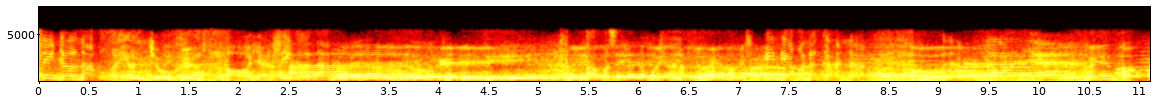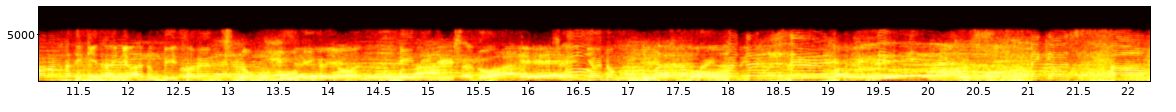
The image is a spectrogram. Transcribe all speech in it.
single na ako ngayon, joke. Oo, yun, single na ako. Ah, okay. Tapos ilan na po yung anak Isadora? Hindi ako nagkaanak. Oh. Wala. Ngayon po, parang nakikita nyo, anong difference nung movie ngayon, 18 years ago, sa inyo nung, nung time? Uh, there, there's a big difference because um,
